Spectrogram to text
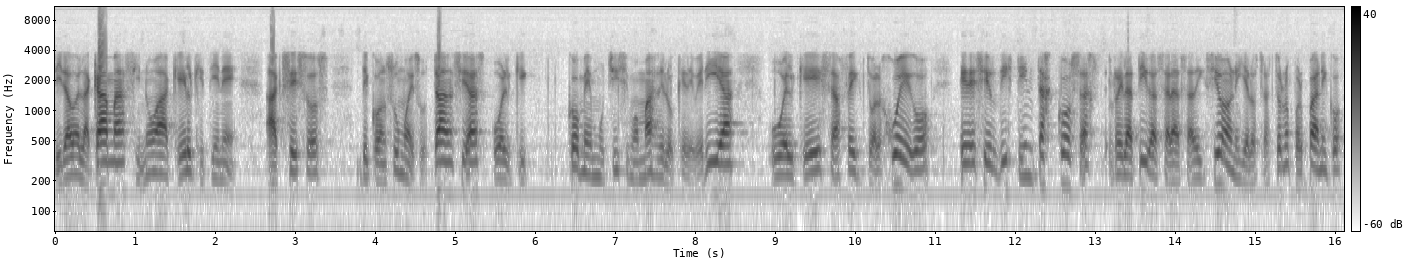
tirado en la cama, sino aquel que tiene accesos de consumo de sustancias o el que come muchísimo más de lo que debería o el que es afecto al juego, es decir, distintas cosas relativas a las adicciones y a los trastornos por pánico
